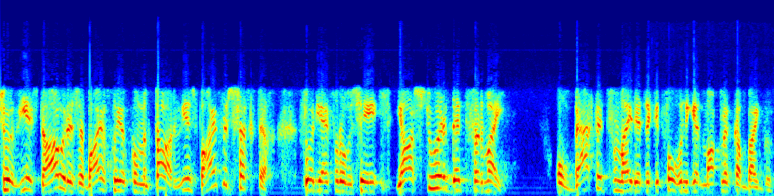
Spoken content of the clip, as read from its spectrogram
So wees daaroor is 'n baie goeie kommentaar. Wees baie versigtig voor jy vir hom sê, "Ja, stoor dit vir my." Of werk dit vir my dat ek dit volgende keer maklik kan bykom.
